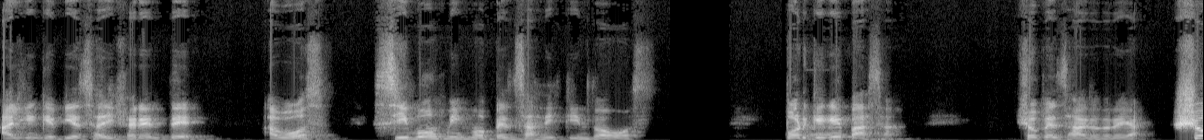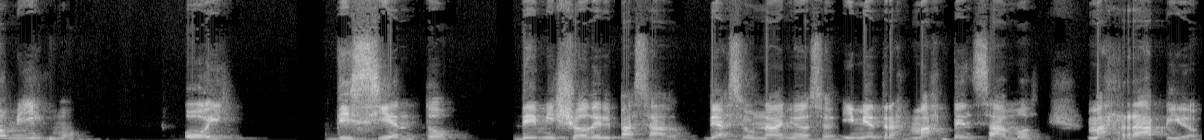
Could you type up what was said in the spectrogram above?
Alguien que piensa diferente a vos, si vos mismo pensás distinto a vos. Porque, ¿qué pasa? Yo pensaba el otro día, yo mismo, hoy, disiento de mi yo del pasado, de hace un año, y mientras más pensamos, más rápido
